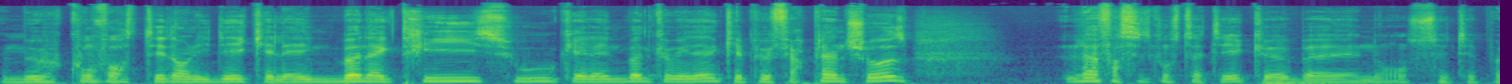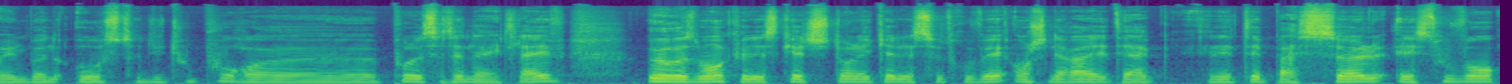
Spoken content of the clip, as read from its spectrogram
me conforter dans l'idée qu'elle est une bonne actrice ou qu'elle est une bonne comédienne, qu'elle peut faire plein de choses. Là, force est de constater que ben non, c'était pas une bonne host du tout pour, euh, pour le Saturday Night Live. Heureusement que les sketchs dans lesquels elle se trouvait, en général, n'était pas seule et souvent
